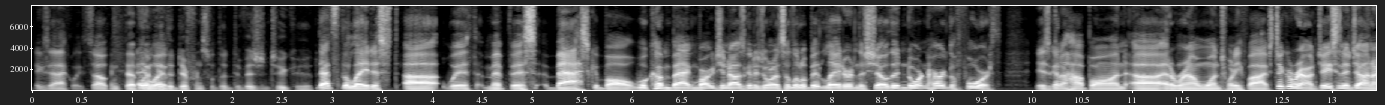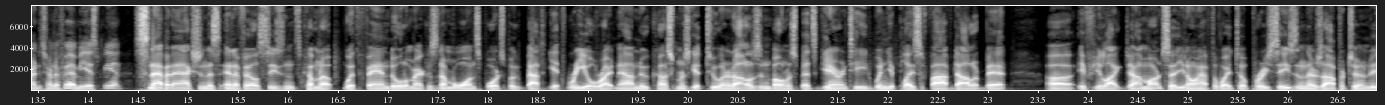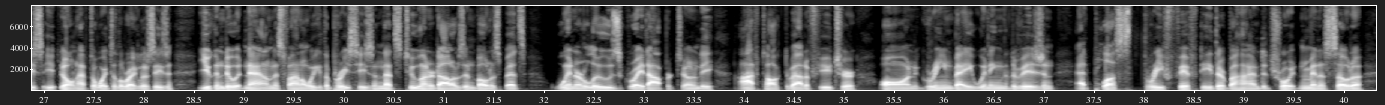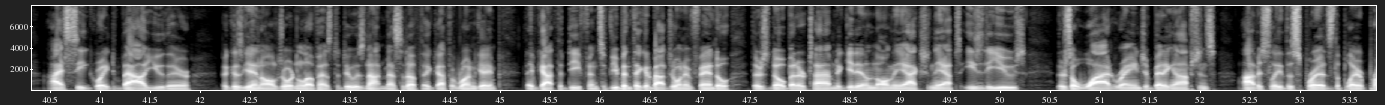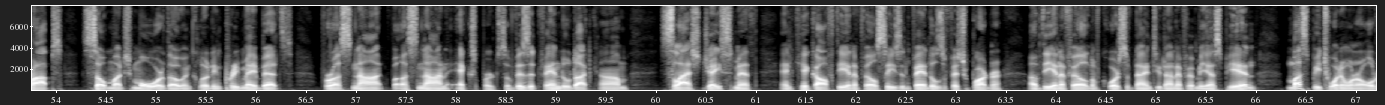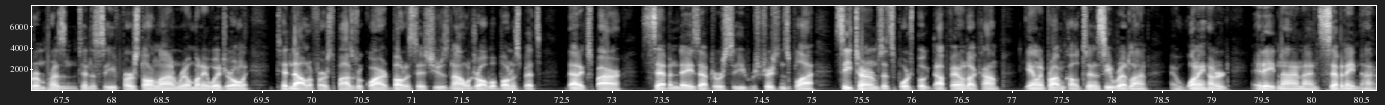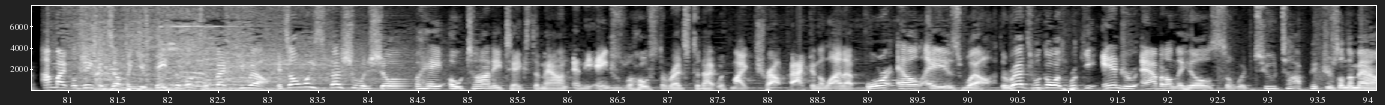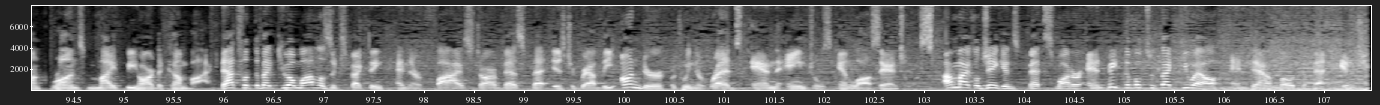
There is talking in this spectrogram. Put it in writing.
Exactly. So I think that anyway, might be the difference with the Division Two kid. that's the latest uh, with Memphis basketball. We'll come back. Mark Giannotto is going to join us a little bit later in the show. Then Norton Hurd the fourth is going to hop on uh, at around 125. Stick around. Jason and John, 90 Turn FM, ESPN. Snap into action this NFL season. It's coming up with FanDuel, America's number one sportsbook, about to get real. Right now, new customers get $200 in bonus bets guaranteed when you place a $5 bet. Uh, if you like John Martin said, you don't have to wait till preseason. There's opportunities. You don't have to wait till the regular season. You can do it now in this final week of the preseason. That's $200 in bonus bets, win or lose. Great opportunity. I've talked about a future on Green Bay winning the division at plus 350. They're behind Detroit and Minnesota. I see great value there because again, all Jordan Love has to do is not mess it up. They've got the run game, they've got the defense. If you've been thinking about joining FanDuel, there's no better time to get in on the action. The app's easy to use. There's a wide range of betting options. Obviously, the spreads, the player props, so much more though, including pre-made bets for us not for us non-experts. So visit FanDuel.com slash jsmith and kick off the NFL season. FanDuel's official partner of the NFL and of course of 929 FM ESPN. Must be 21 or older and present in Tennessee. First online real money wager only. $10 first deposit required. Bonus issues, non-withdrawable bonus bets that expire seven days after receipt. Restrictions apply. See terms at sportsbook.fanduel.com. Gambling problem? Call Tennessee Redline at 1-800-889-9789. I'm Michael Jenkins helping you beat the books with BetQL. It's always special when Shohei Ohtani takes the mound, and the Angels will host the Reds tonight with Mike Trout back in the lineup for LA as well. The Reds will go with rookie Andrew Abbott on the hills, so with two top pitchers on the mound, runs might be hard to come by. That's what the BetQL model is expecting, and their five-star best bet is to grab the under between the Reds and the Angels in Los Angeles. I'm Michael Jenkins. Bet smarter and beat the books with BetQL, and download the BetMGM.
